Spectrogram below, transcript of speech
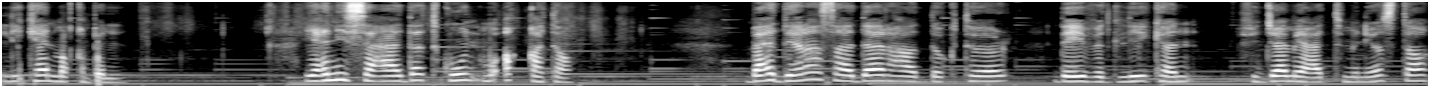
اللي كان من قبل. يعني السعادة تكون مؤقتة. بعد دراسة دارها الدكتور ديفيد ليكن في جامعة مينيوستا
